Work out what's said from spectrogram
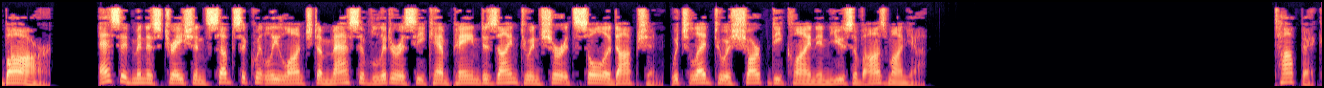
Barre's administration subsequently launched a massive literacy campaign designed to ensure its sole adoption, which led to a sharp decline in use of Osmanya.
